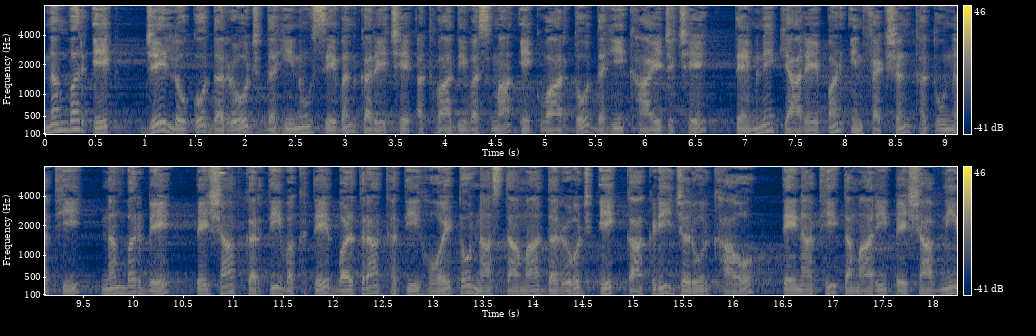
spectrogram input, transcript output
નંબર એક, જે લોકો દરરોજ દહીંનું સેવન કરે છે અથવા દિવસમાં એકવાર તો દહીં ખાય જ છે, તેમને ક્યારેય પણ ઇન્ફેક્શન થતું નથી. નંબર બે, પેશાબ કરતી વખતે બળતરા થતી હોય તો નાસ્તામાં દરરોજ એક કાકડી જરૂર ખાઓ તેનાથી તમારી પેશાબની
